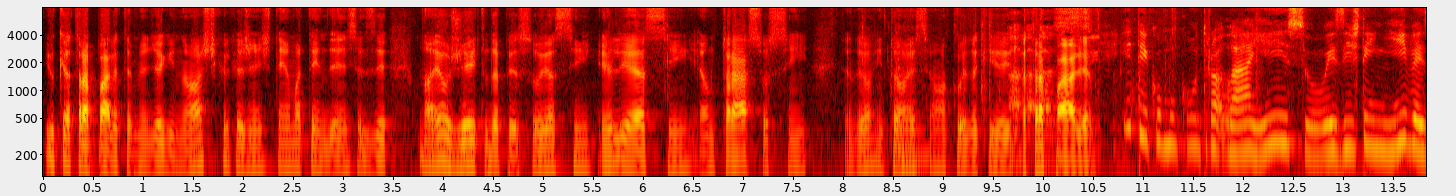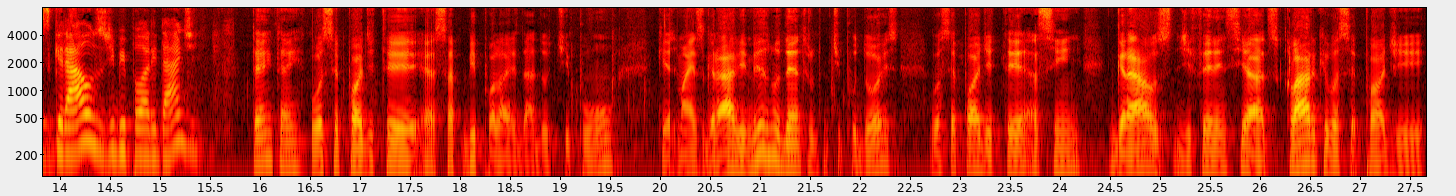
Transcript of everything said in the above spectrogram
E o que atrapalha também o diagnóstico é que a gente tem uma tendência a dizer, não, é o jeito da pessoa, é assim, ele é assim, é um traço assim, entendeu? Então, uhum. essa é uma coisa que ah, atrapalha. E tem como controlar isso? Existem níveis, graus de bipolaridade? Tem, tem. Você pode ter essa bipolaridade do tipo 1, que é mais grave, mesmo dentro do tipo 2, você pode ter, assim, graus diferenciados. Claro que você pode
